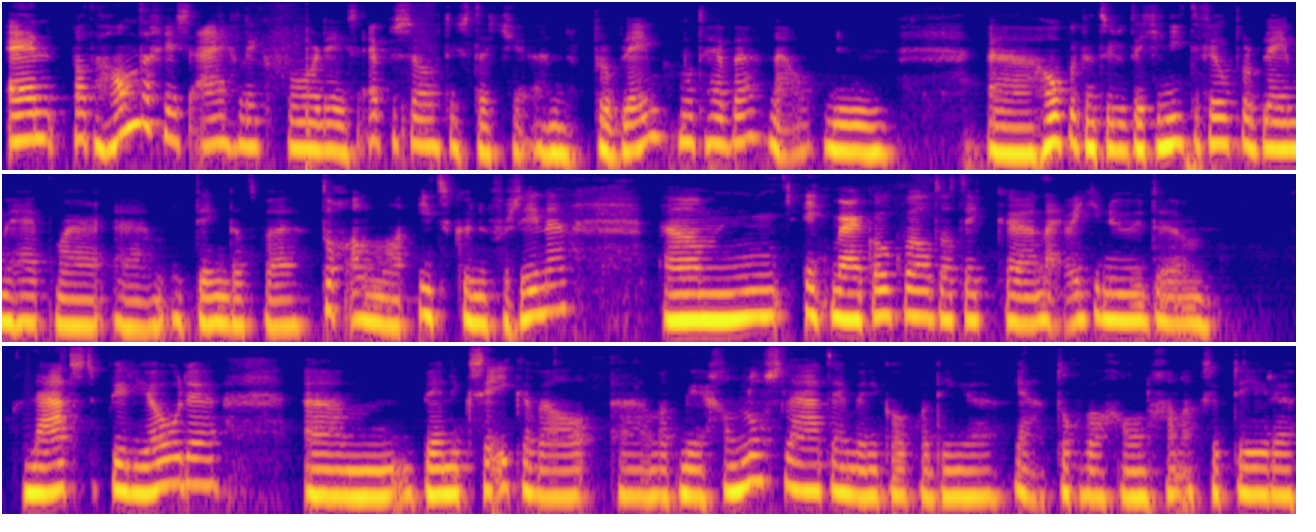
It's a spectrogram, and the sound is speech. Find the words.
En wat handig is eigenlijk voor deze episode is dat je een probleem moet hebben. Nou, nu uh, hoop ik natuurlijk dat je niet te veel problemen hebt, maar um, ik denk dat we toch allemaal iets kunnen verzinnen. Um, ik merk ook wel dat ik, uh, nou weet je, nu de laatste periode um, ben ik zeker wel uh, wat meer gaan loslaten en ben ik ook wat dingen ja, toch wel gewoon gaan accepteren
